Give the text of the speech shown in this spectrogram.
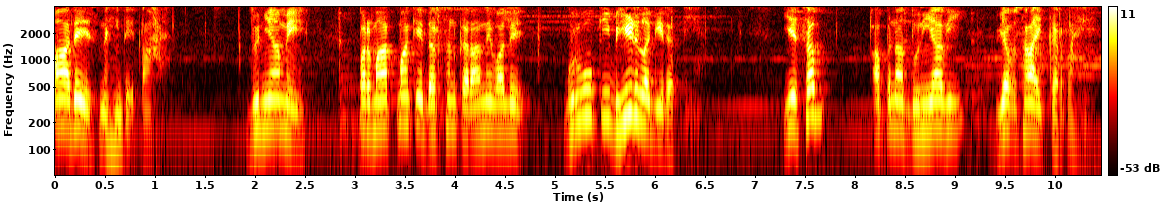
आदेश नहीं देता है। दुनिया में परमात्मा के दर्शन कराने वाले गुरुओं की भीड़ लगी रहती है। ये सब अपना दुनियावी व्यवसाय कर रहे हैं।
